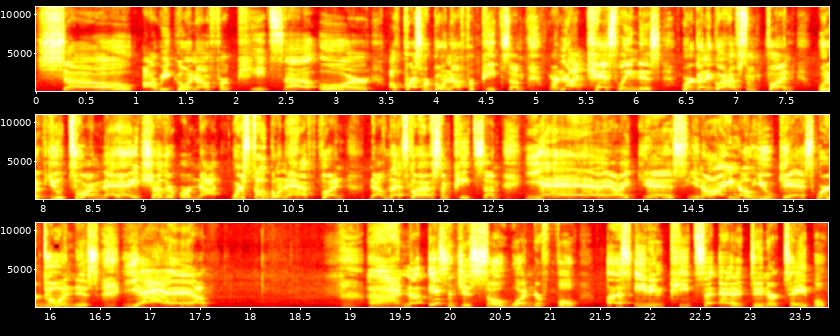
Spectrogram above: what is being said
So, are we going out for pizza or... Of course we're going out for pizza. We're not canceling this. We're to go have some fun. If you two are mad at each other or not? We're still to have fun. Now, let's go have some pizza. Yeah, I guess. You know, I know you guess. We're doing this. Yeah. Uh, now, isn't just so wonderful? Us eating pizza at a dinner table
